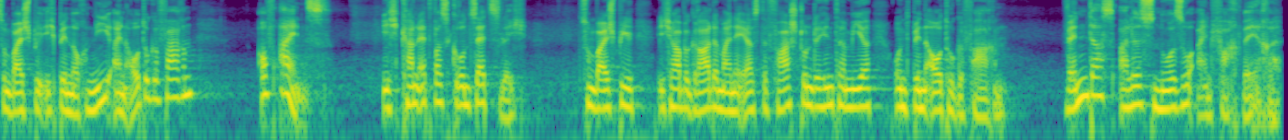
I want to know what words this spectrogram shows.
zum Beispiel ich bin noch nie ein Auto gefahren, auf eins. Ich kann etwas grundsätzlich. Zum Beispiel, ich habe gerade meine erste Fahrstunde hinter mir und bin Auto gefahren. Wenn das alles nur so einfach wäre.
